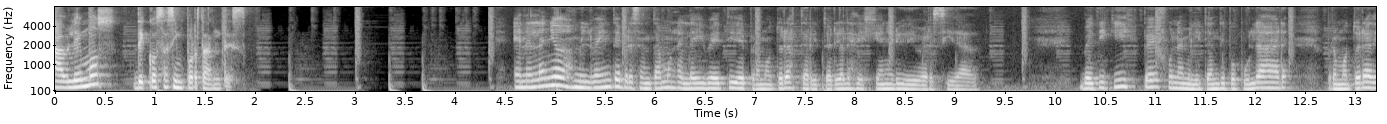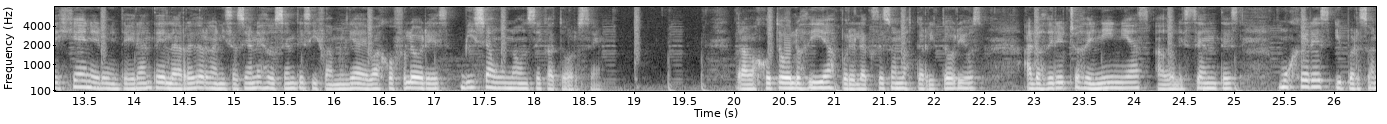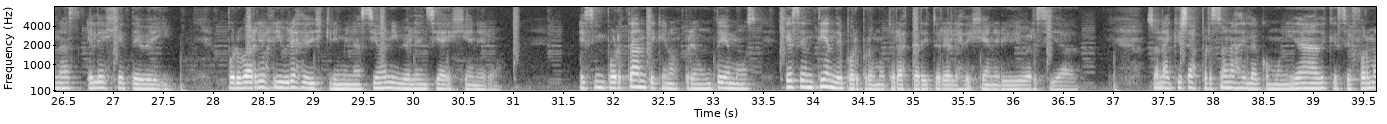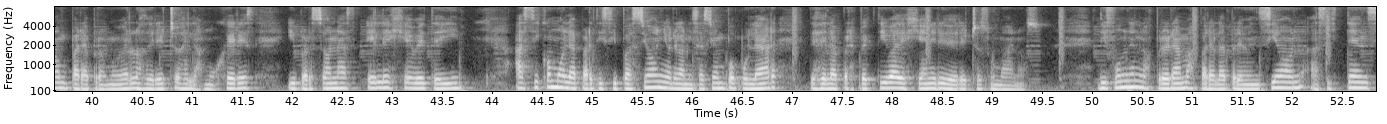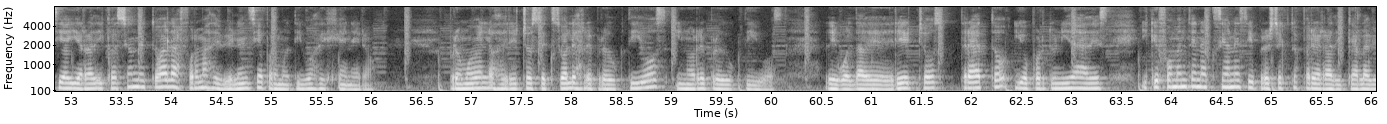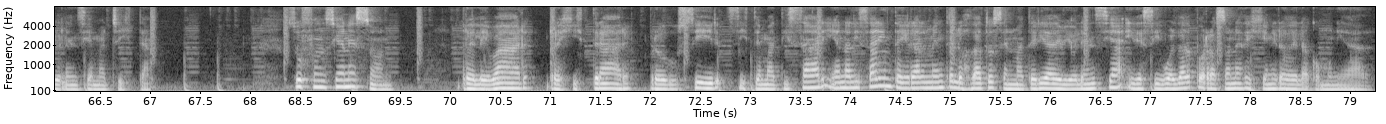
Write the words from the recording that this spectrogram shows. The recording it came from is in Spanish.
Hablemos de cosas importantes. En el año 2020 presentamos la ley Betty de promotoras territoriales de género y diversidad. Betty Quispe fue una militante popular, promotora de género, integrante de la red de organizaciones docentes y familia de Bajo Flores, Villa 1114. Trabajó todos los días por el acceso en los territorios a los derechos de niñas, adolescentes, mujeres y personas LGTBI, por barrios libres de discriminación y violencia de género. Es importante que nos preguntemos qué se entiende por promotoras territoriales de género y diversidad. Son aquellas personas de la comunidad que se forman para promover los derechos de las mujeres y personas LGBTI, así como la participación y organización popular desde la perspectiva de género y derechos humanos. Difunden los programas para la prevención, asistencia y erradicación de todas las formas de violencia por motivos de género promueven los derechos sexuales reproductivos y no reproductivos, la igualdad de derechos, trato y oportunidades y que fomenten acciones y proyectos para erradicar la violencia machista. Sus funciones son relevar, registrar, producir, sistematizar y analizar integralmente los datos en materia de violencia y desigualdad por razones de género de la comunidad.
